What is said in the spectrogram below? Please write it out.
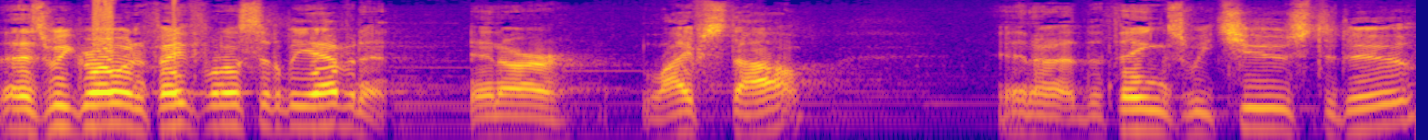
That as we grow in faithfulness, it'll be evident in our lifestyle, in uh, the things we choose to do,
